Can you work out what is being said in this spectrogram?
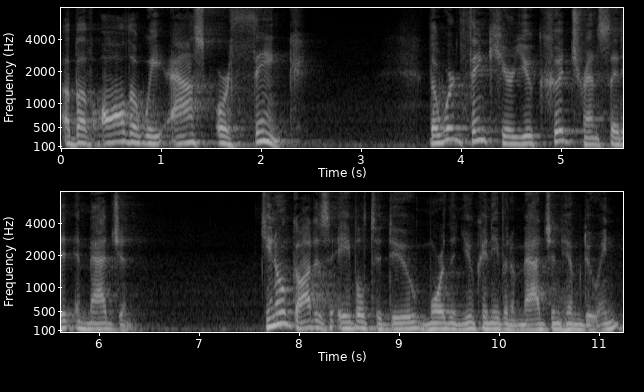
above all that we ask or think. The word think here, you could translate it imagine. Do you know God is able to do more than you can even imagine Him doing?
